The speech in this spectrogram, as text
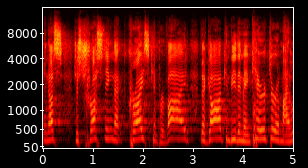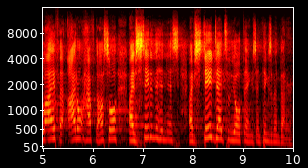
and us just trusting that Christ can provide, that God can be the main character of my life, that I don't have to hustle. I've stayed in the hiddenness, I've stayed dead to the old things, and things have been better.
